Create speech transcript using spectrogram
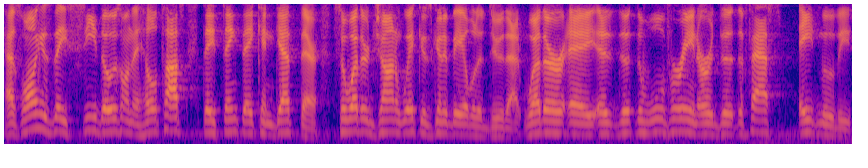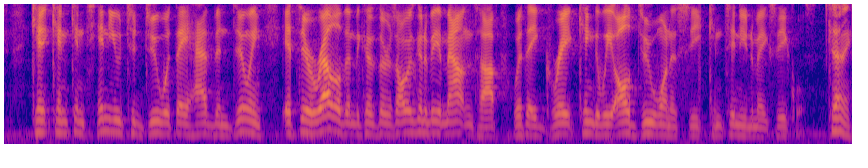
As long as they see those on the hilltops, they think they can get there. So whether John Wick is going to be able to do that, whether a, a the, the Wolverine or the, the Fast 8 movies can, can continue to do what they have been doing, it's irrelevant because there's always going to be a mountaintop with a great king that we all do want to see continue to make sequels. Kenny.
